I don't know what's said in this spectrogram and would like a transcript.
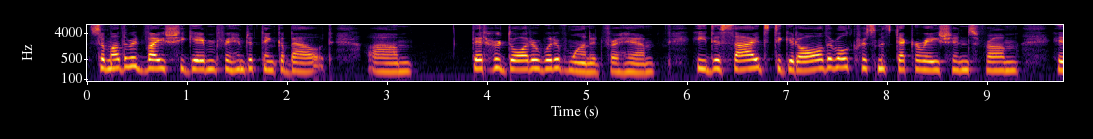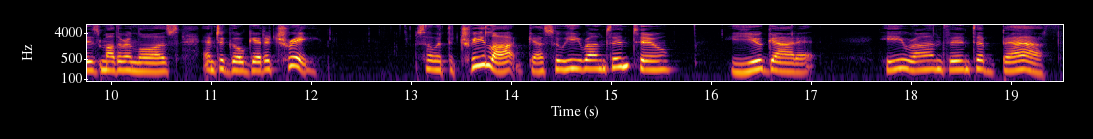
Some other advice she gave him for him to think about um, that her daughter would have wanted for him. He decides to get all their old Christmas decorations from his mother in law's and to go get a tree. So at the tree lot, guess who he runs into? You got it. He runs into Beth.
